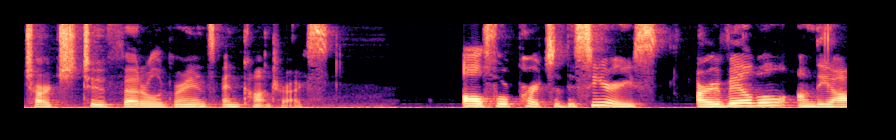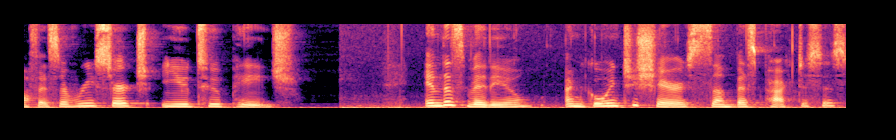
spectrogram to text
charged to federal grants and contracts. All four parts of the series are available on the Office of Research YouTube page. In this video, I'm going to share some best practices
